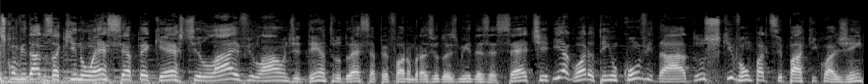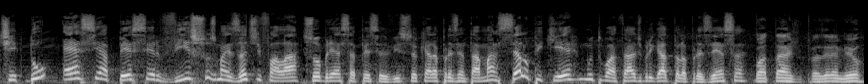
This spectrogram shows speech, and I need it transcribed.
Mais convidados aqui no SAPcast Live Lounge dentro do SAP Fórum Brasil 2017. E agora eu tenho convidados que vão participar aqui com a gente do SAP Serviços. Mas antes de falar sobre SAP Serviços, eu quero apresentar Marcelo Piquet. Muito boa tarde, obrigado pela presença. Boa tarde, o prazer é meu.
